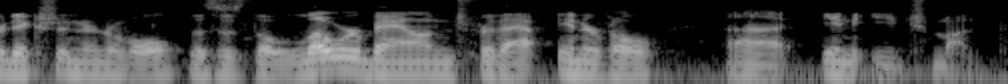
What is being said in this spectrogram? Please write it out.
prediction interval. This is the lower bound for that interval uh, in each month.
